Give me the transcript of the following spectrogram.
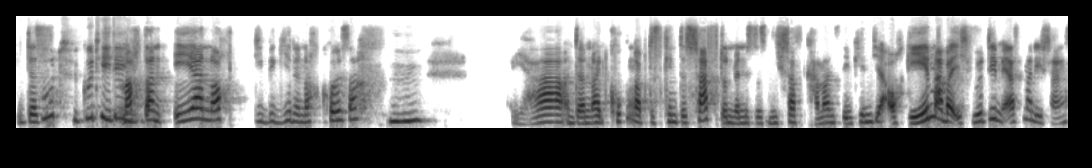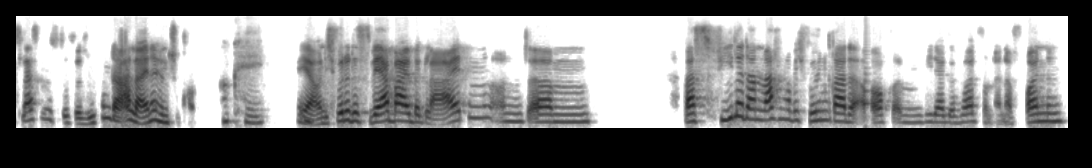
Das Gut, gute Idee. macht dann eher noch die Begierde noch größer. Mhm. Ja, und dann halt gucken, ob das Kind das schafft. Und wenn es das nicht schafft, kann man es dem Kind ja auch geben. Aber ich würde dem erstmal die Chance lassen, es zu versuchen, da alleine hinzukommen. Okay. Ja, und ich würde das verbal begleiten und ähm, was viele dann machen, habe ich vorhin gerade auch ähm, wieder gehört von einer Freundin,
